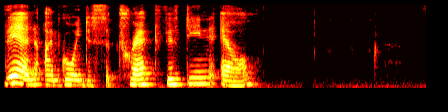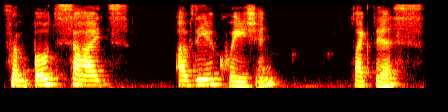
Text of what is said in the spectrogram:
Then I'm going to subtract 15L from both sides of the equation, like this.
